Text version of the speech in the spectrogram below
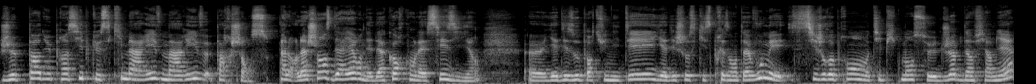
je pars du principe que ce qui m'arrive m'arrive par chance. Alors la chance derrière, on est d'accord qu'on la saisit. Hein. Euh, il y a des opportunités, il y a des choses qui se présentent à vous, mais si je reprends typiquement ce job d'infirmière,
